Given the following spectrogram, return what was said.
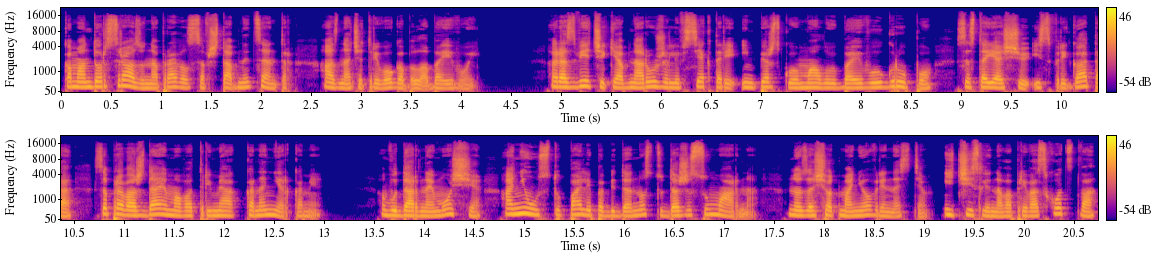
командор сразу направился в штабный центр, а значит тревога была боевой. Разведчики обнаружили в секторе имперскую малую боевую группу, состоящую из фрегата, сопровождаемого тремя канонерками. В ударной мощи они уступали победоносцу даже суммарно, но за счет маневренности и численного превосходства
